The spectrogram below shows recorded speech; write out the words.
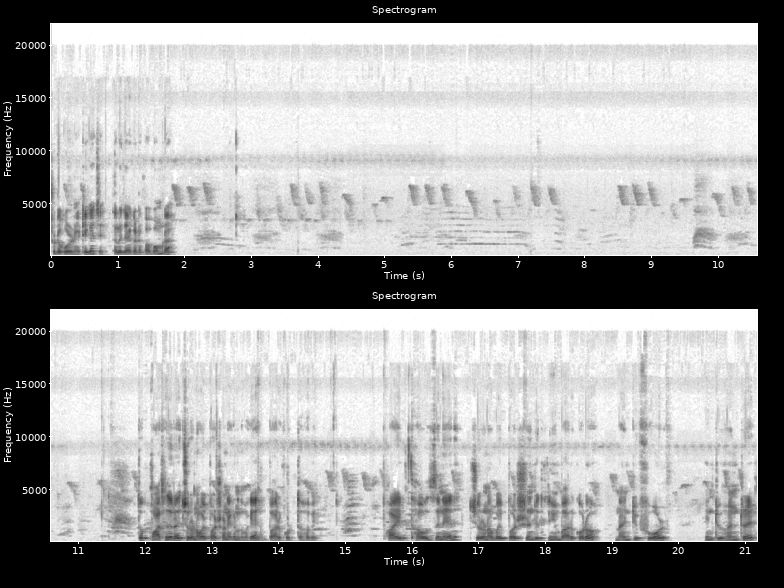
ছোটো করে নিই, ঠিক আছে? তাহলে জায়গাটা পাবো আমরা। তো, পাঁচ হাজারের চুরানব্বই পার্সেন্ট এখানে তোমাকে বার করতে হবে। ফাইভ থাউজেন্ডের চুরানব্বই পার্সেন্ট যদি তুমি বার করো নাইনটি ফোর ইন্টু হান্ড্রেড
